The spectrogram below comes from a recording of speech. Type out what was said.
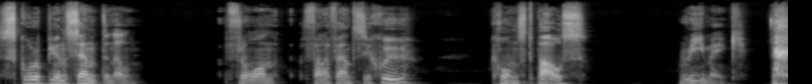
Scorpion Sentinel från Final Fantasy 7, Konstpaus, Remake.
